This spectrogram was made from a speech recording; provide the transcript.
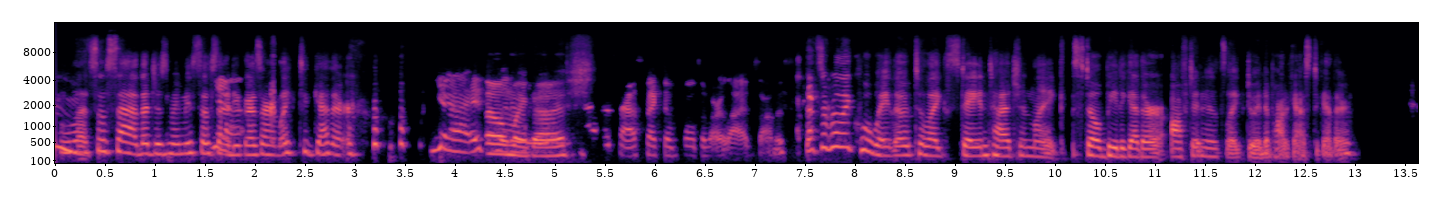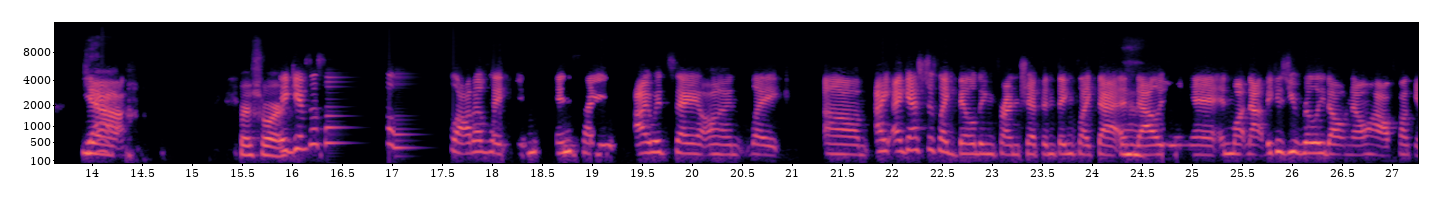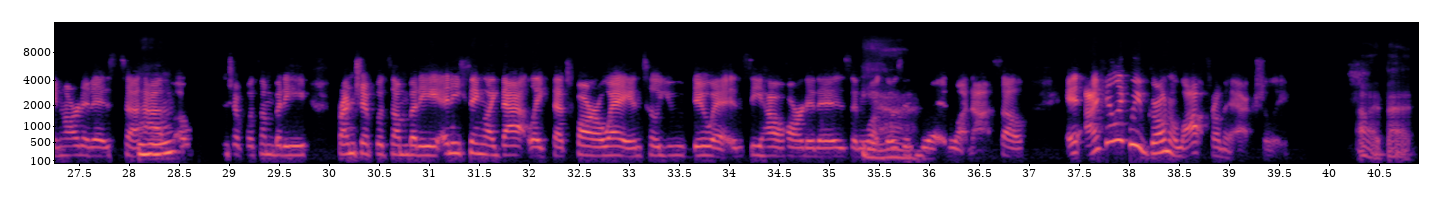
well, that's so sad. That just made me so sad. Yeah. You guys aren't like together. yeah. It's oh my gosh. This aspect of both of our lives, honestly. That's a really cool way though to like stay in touch and like still be together often. It's like doing a podcast together. Yeah. yeah. For sure. It gives us a lot of like insight, I would say, on like um I, I, guess just like building friendship and things like that and yeah. valuing it and whatnot because you really don't know how fucking hard it is to mm-hmm. have a relationship with somebody friendship with somebody anything like that like that's far away until you do it and see how hard it is and what yeah. goes into it and whatnot so it, i feel like we've grown a lot from it actually oh i bet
